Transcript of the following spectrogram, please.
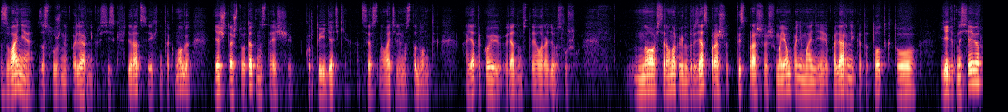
звание заслуженный полярник Российской Федерации, их не так много. Я считаю, что вот это настоящие крутые дядьки, отцы-основатели, мастодонты. А я такой рядом стоял, радио слушал. Но все равно, когда друзья спрашивают, ты спрашиваешь, в моем понимании, полярник это тот, кто едет на север,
